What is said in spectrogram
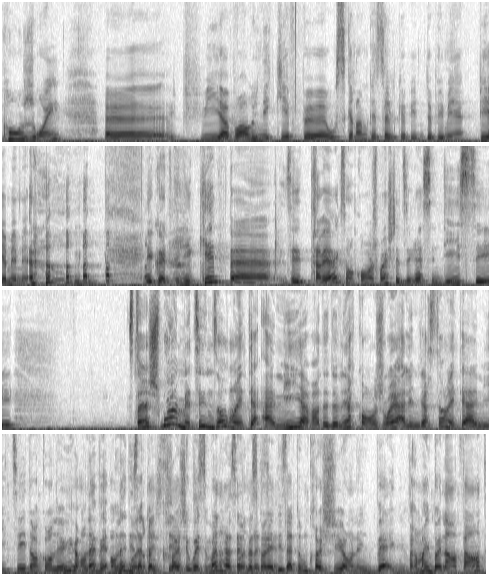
conjoint? Euh, puis avoir une équipe euh, aussi grande que celle de PMML. Écoute, l'équipe, euh, c'est travailler avec son conjoint, je te dirais, Cindy, c'est. C'est un choix, mais tu sais, nous autres, on était amis avant de devenir conjoints. À l'université, on était amis, tu sais. Donc, on a eu, on avait, on a des atomes crochus. Oui, c'est une bonne recette parce qu'on a des atomes crochus. On a une vraiment une bonne entente.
